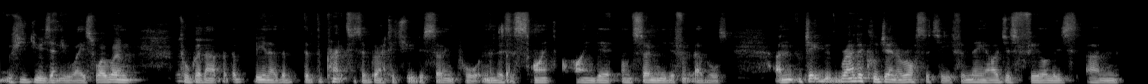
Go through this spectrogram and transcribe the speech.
we should use anyway so i won't talk about that but the you know the, the, the, practice of gratitude is so important and there's a science behind it on so many different levels and radical generosity for me i just feel is um,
